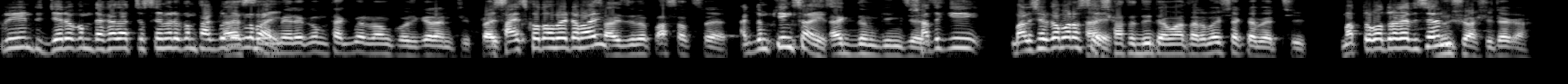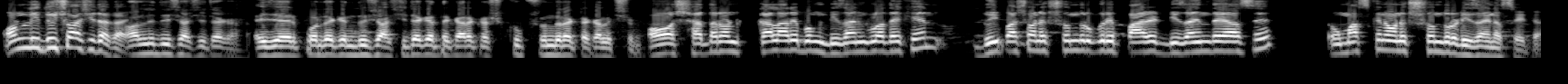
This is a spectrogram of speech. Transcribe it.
প্রিন্ট যেরকম দেখা যাচ্ছে সেম এরকম থাকবে তো এগুলো ভাই? এরকম থাকবে রং কোচ গ্যারান্টি প্রাইস সাইজ কত হবে এটা ভাই? সাইজ হবে পাঁচ সাতশো এক। একদম কিং সাইজ একদম কিং সাইজ সাথে কি বালিশের কভার আছে? সাথে দুইটা মাথার বয়স একটা বেডশিট মাত্র কত টাকা দিচ্ছেন? দুশো আশি টাকা। অনলি দুইশো আশি টাকায়? অনলি দুশো আশি টাকা। এই যে এরপর দেখেন দুশো আশি টাকা থেকে আরেকটা খুব সুন্দর একটা কালেকশন অসাধারণ কালার এবং ডিজাইনগুলো দেখেন। দুই পাশে অনেক সুন্দর করে পায়ের ডিজাইন দেয়া আছে এবং মাঝখানে অনেক সুন্দর ডিজাইন আছে এটা।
